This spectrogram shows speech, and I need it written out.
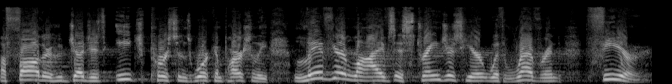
a father who judges each person's work impartially, live your lives as strangers here with reverent fear.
